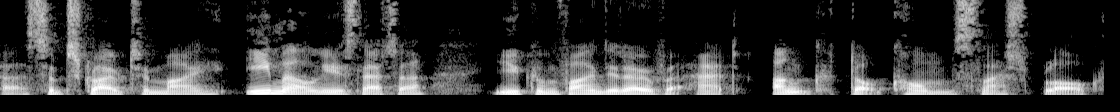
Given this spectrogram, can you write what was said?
uh, subscribe to my email newsletter, you can find it over at unk.com slash blog.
